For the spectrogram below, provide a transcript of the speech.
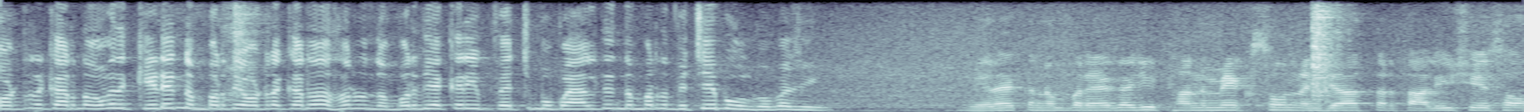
ਆਰਡਰ ਕਰਨਾ ਹੋਵੇ ਤਾਂ ਕਿਹੜੇ ਨੰਬਰ ਤੇ ਆਰਡਰ ਕਰਨਾ ਸਾਨੂੰ ਨੰਬਰ ਵੀ ਇੱਕ ਵਾਰੀ ਵਿੱਚ ਮੋਬਾਈਲ ਦੇ ਨੰਬਰ ਵਿੱਚ ਹੀ ਬੋਲ ਦਿਓ ਭਾਜੀ। ਮੇਰਾ ਇੱਕ ਨੰਬਰ ਹੈਗਾ ਜੀ 98149 43600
